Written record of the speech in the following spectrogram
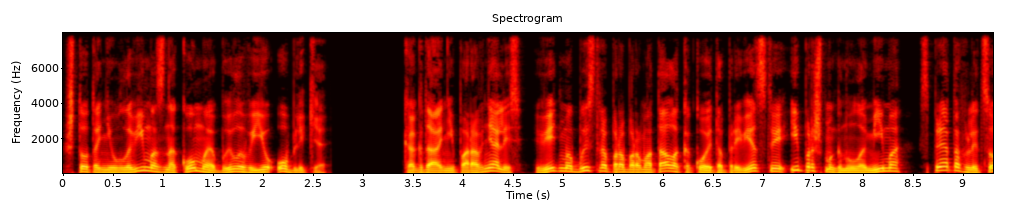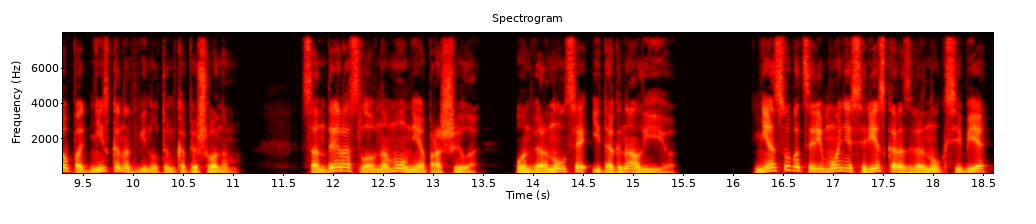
что-то неуловимо знакомое было в ее облике. Когда они поравнялись, ведьма быстро пробормотала какое-то приветствие и прошмыгнула мимо, спрятав лицо под низко надвинутым капюшоном. Сандера словно молния прошила. Он вернулся и догнал ее. Не особо церемонясь, резко развернул к себе,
